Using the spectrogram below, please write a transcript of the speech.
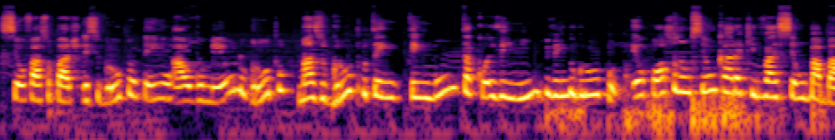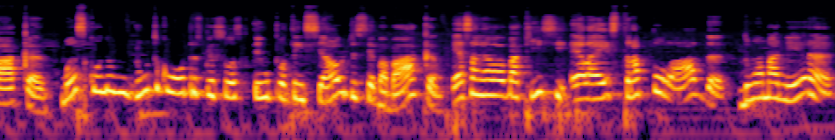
se eu faço parte desse grupo, eu tenho algo meu no grupo, mas o grupo tem, tem muita coisa em mim que vem do grupo. Eu posso não ser um cara que vai ser um babaca, mas quando eu me junto com outras pessoas que têm o potencial de ser babaca, essa babaquice, ela é extrapolada de uma maneira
